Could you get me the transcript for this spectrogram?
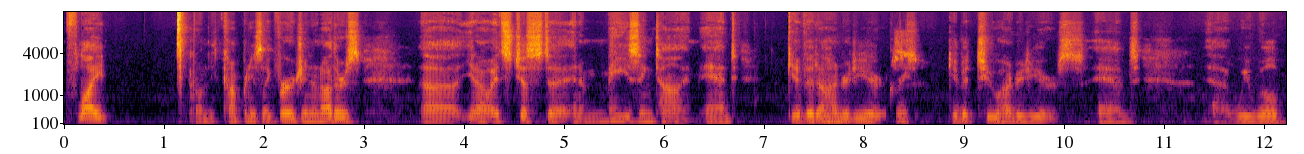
flight from the companies like Virgin and others. Uh, you know, it's just uh, an amazing time, and give it a Mhm. hundred years, Great. Give it two hundred years, and uh, we will.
